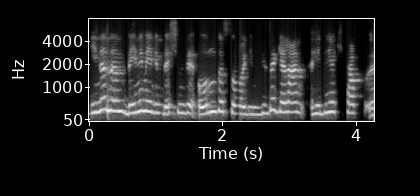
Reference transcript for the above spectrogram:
İnanın benim elimde şimdi onu da söyleyeyim. Bize gelen hediye kitap e,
